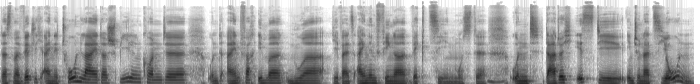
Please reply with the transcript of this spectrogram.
dass man wirklich eine Tonleiter spielen konnte und einfach immer nur jeweils einen Finger wegziehen musste. Und dadurch ist die Intonation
